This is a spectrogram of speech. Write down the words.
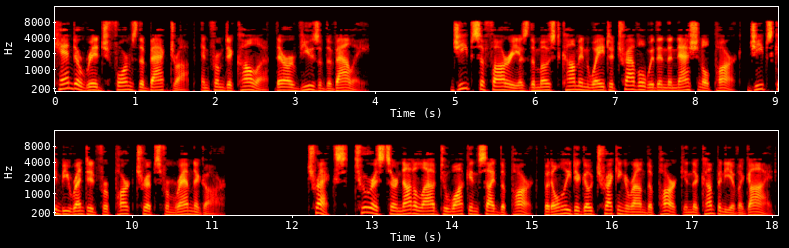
Kanda Ridge forms the backdrop, and from Dhikala, there are views of the valley. Jeep safari is the most common way to travel within the national park. Jeeps can be rented for park trips from Ramnagar. Treks – Tourists are not allowed to walk inside the park, but only to go trekking around the park in the company of a guide.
